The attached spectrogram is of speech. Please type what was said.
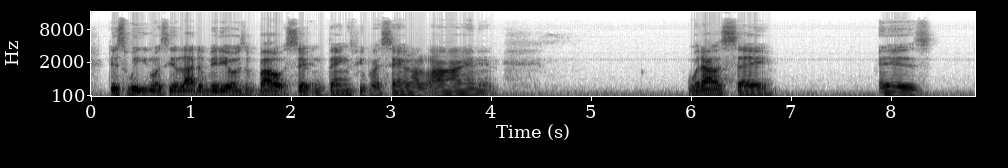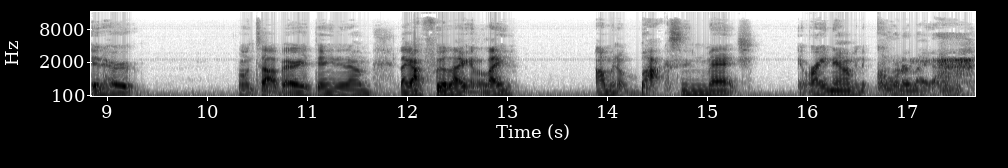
this week you're gonna see a lot of videos about certain things people are saying online, and what I'll say is it hurt. On top of everything that I'm like, I feel like in life, I'm in a boxing match, and right now I'm in the corner, like ah,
